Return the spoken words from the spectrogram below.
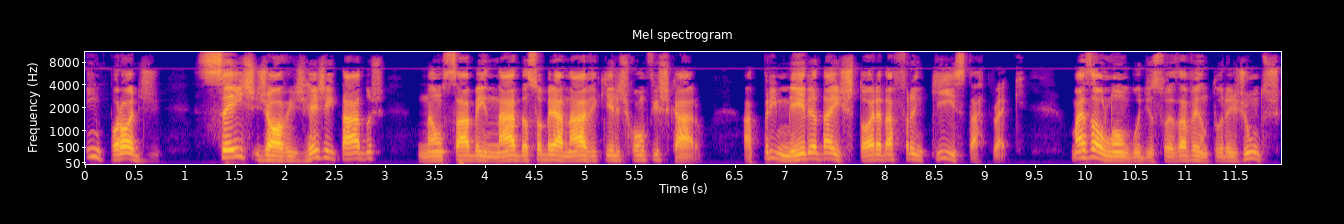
Em Prodigy, seis jovens rejeitados não sabem nada sobre a nave que eles confiscaram, a primeira da história da franquia Star Trek mas ao longo de suas aventuras juntos,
